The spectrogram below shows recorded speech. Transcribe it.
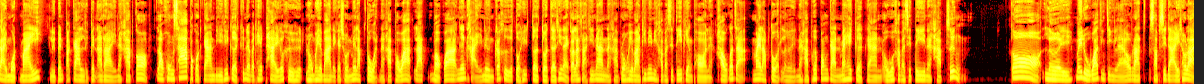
จ่ายหมดไหมหรือเป็นประกันหรือเป็นอะไรนะครับ ก็เราคงทราบปรากฏการณ์ดีที่เกิดขึ้นในประเทศไทยก็คือโรงพยาบาลเอกชนไม่รับตรวจนะครับ เพราะว่ารัฐบอกว่าเงื่อนไขหนึ่งก็คือตัวจที่ตรวจตรวจเจอที่ไหนก็รักษาที่นั่นนะครับโรงพยาบาลที่ไม่มี capacity เพียงพอเนี่ยเขาก็จะไม่รับตรวจเลยนะครับ เพื่อป้องกันไม่ให้เกิดการ over capacity นะครับซึ่ง ก็เลยไม่รู้ว่าจริง ๆ แล้วรัฐสับซิไดเท่าไหร่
